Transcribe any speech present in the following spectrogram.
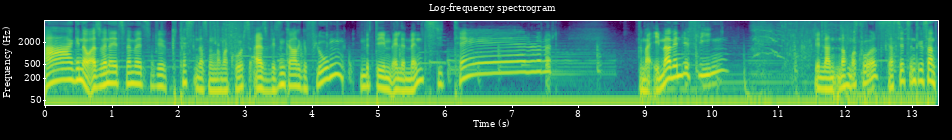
Ah, genau. Also wenn er jetzt, wenn wir jetzt, wir testen das mal nochmal kurz. Also wir sind gerade geflogen mit dem Elementität. Mal immer, wenn wir fliegen. Wir landen nochmal kurz. Das ist jetzt interessant,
